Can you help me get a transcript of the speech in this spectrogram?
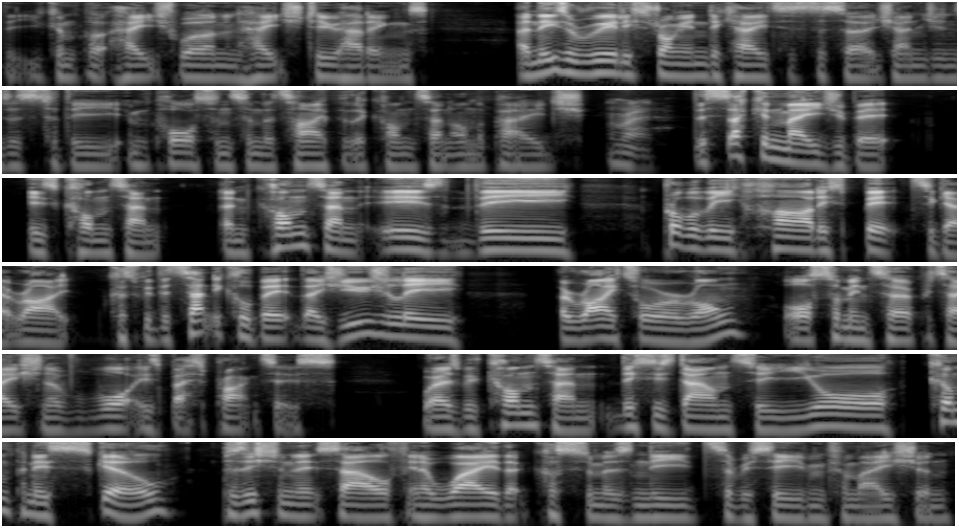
that you can put H1 and H2 headings. And these are really strong indicators to search engines as to the importance and the type of the content on the page. Right. The second major bit is content. And content is the probably hardest bit to get right because with the technical bit, there's usually a right or a wrong or some interpretation of what is best practice. Whereas with content, this is down to your company's skill positioning itself in a way that customers need to receive information.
